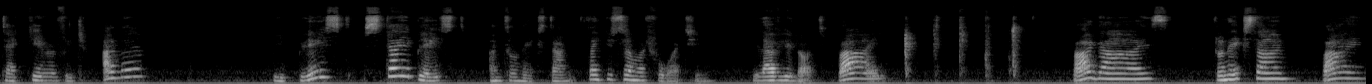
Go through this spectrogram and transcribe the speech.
take care of each other be blessed stay blessed until next time. Thank you so much for watching. Love you lots. Bye. Bye guys. Till next time. Bye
